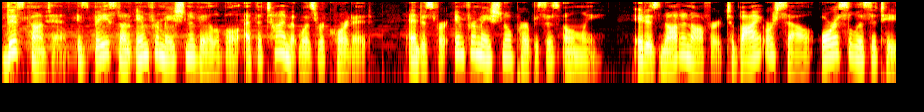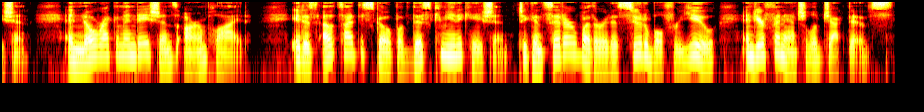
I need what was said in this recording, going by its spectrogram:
This content is based on information available at the time it was recorded and is for informational purposes only. It is not an offer to buy or sell or a solicitation, and no recommendations are implied. It is outside the scope of this communication to consider whether it is suitable for you and your financial objectives.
